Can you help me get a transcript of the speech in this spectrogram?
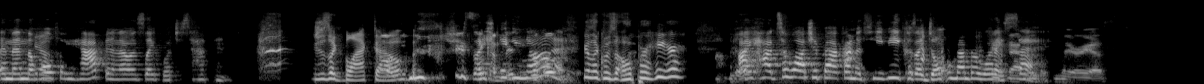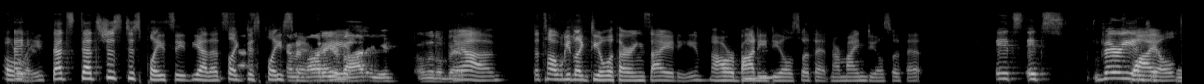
and then the Yeah. whole thing happened. And I was like, "What just happened?" You just like blacked out. Oh, she's like, a kid you visceral- not. You're like, was Oprah here? I had to watch it back on the TV because I don't remember what I That was said. hilarious. Totally. that's that's just displacing. Yeah, that's like Kind displacement. of out of your body a little bit. Yeah. That's how we like deal with our anxiety, how our body Mhm. deals with it and our mind deals with it. It's it's very Wild.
